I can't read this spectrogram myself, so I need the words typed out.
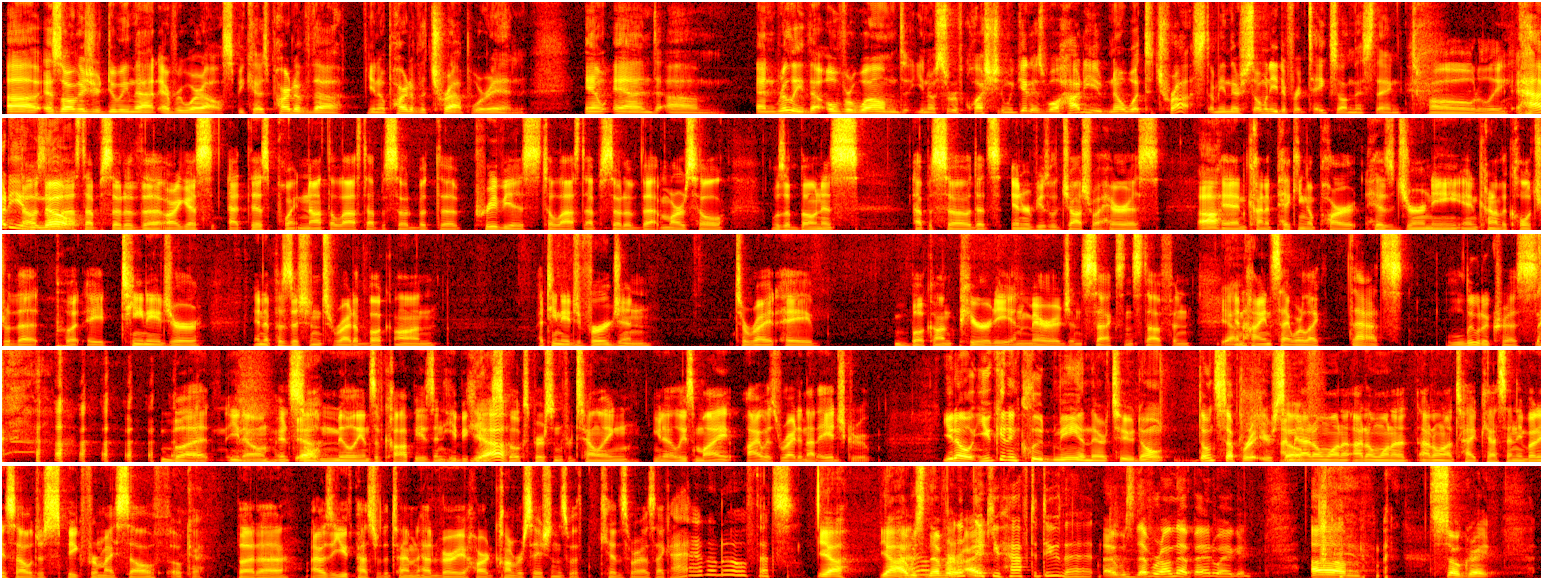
uh, as long as you're doing that everywhere else, because part of the, you know, part of the trap we're in and and um, and really the overwhelmed you know sort of question we get is well how do you know what to trust? I mean there's so many different takes on this thing. Totally. How do you that was know? the last episode of the or i guess at this point not the last episode but the previous to last episode of that mars hill was a bonus episode that's interviews with joshua harris ah. and kind of picking apart his journey and kind of the culture that put a teenager in a position to write a book on a teenage virgin to write a book on purity and marriage and sex and stuff. And yeah. in hindsight, we're like, that's ludicrous. but, you know, it sold millions of copies and he became yeah. a spokesperson for telling, you know, at least my, I was right in that age group. You know, you could include me in there too. Don't don't separate yourself. I mean, I don't want to. I don't want to. I don't want to typecast anybody. So I'll just speak for myself. Okay. But uh, I was a youth pastor at the time and had very hard conversations with kids where I was like, I don't know if that's. Yeah, yeah. I, I was never. I don't think you have to do that. I was never on that bandwagon. Um, so great.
